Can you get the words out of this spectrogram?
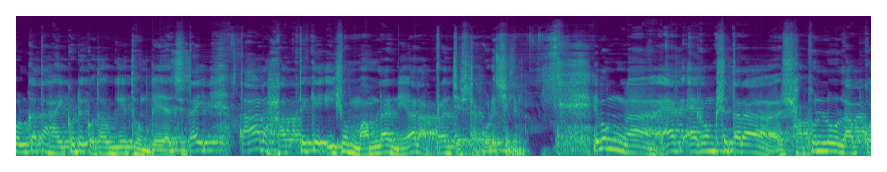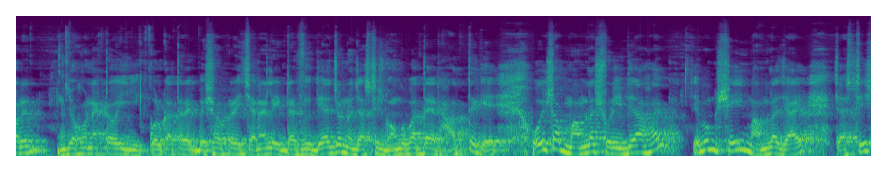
কলকাতা হাইকোর্টে কোথাও গিয়ে থমকে যাচ্ছে। তাই তার হাত থেকে এইসব মামলা নেওয়ার আপ্রাণ চেষ্টা করেছিলেন। এবং এক এক অংশে তারা সাফল্য লাভ করেন, যখন একটা ওই কলকাতার এক বেসরকারি চ্যানেলে ইন্টারভিউ দেওয়ার জন্য জাস্টিস গঙ্গোপাধ্যায়ের হাত থেকে ওই সব মামলা সরিয়ে দেওয়া হয় এবং সেই মামলা যায় জাস্টিস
